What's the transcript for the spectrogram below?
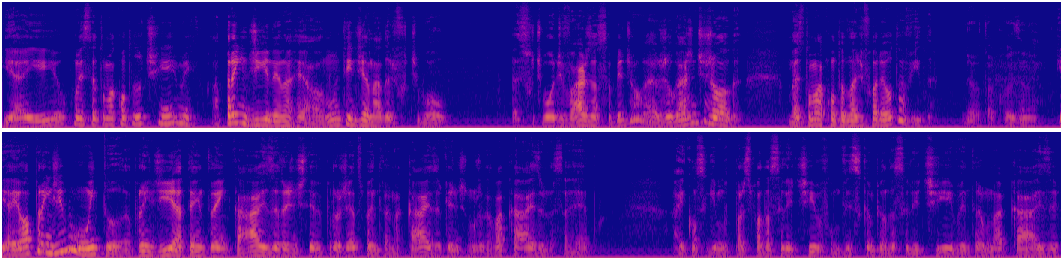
E aí eu comecei a tomar conta do time. Aprendi, né, na real. Eu não entendia nada de futebol. Esse futebol de várzea, sabia de jogar. Jogar a gente joga. Mas tomar conta do lado de fora é outra vida. É outra coisa, né? E aí eu aprendi muito. Aprendi até entrar em Kaiser. A gente teve projetos para entrar na Kaiser, que a gente não jogava Kaiser nessa época. Aí conseguimos participar da seletiva, fomos vice-campeão da seletiva, entramos na Kaiser.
